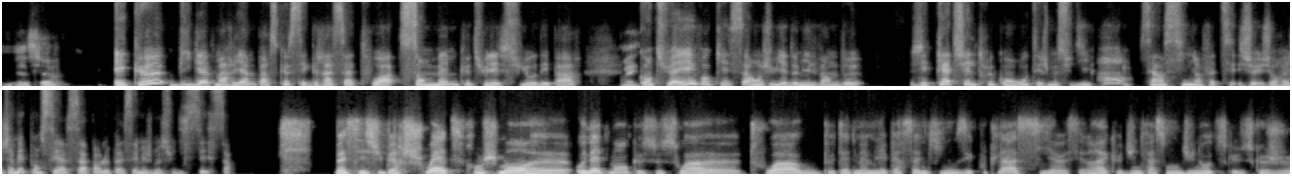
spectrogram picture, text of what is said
Bien sûr. Et que big up Mariam, parce que c'est grâce à toi, sans même que tu l'aies su au départ, quand tu as évoqué ça en juillet 2022, j'ai catché le truc en route et je me suis dit, oh, c'est un signe en fait. J'aurais jamais pensé à ça par le passé, mais je me suis dit, c'est ça. Bah, c'est super chouette, franchement. Euh, honnêtement, que ce soit euh, toi ou peut-être même les personnes qui nous écoutent là, si euh, c'est vrai que d'une façon ou d'une autre, ce que, ce que, je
